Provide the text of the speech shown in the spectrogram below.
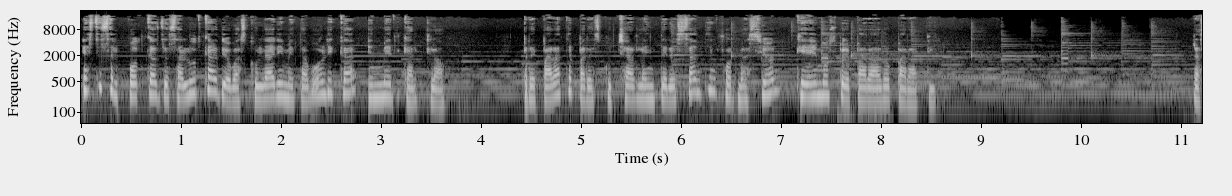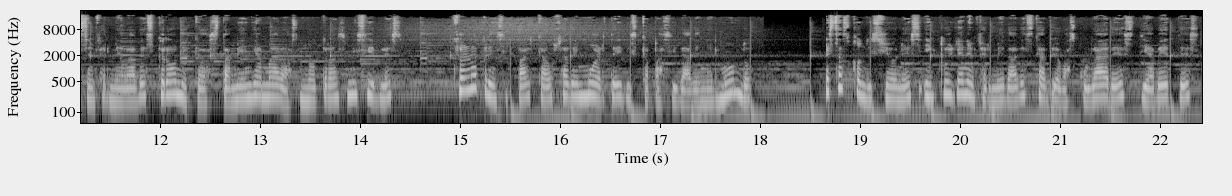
este es el podcast de salud cardiovascular y metabólica en Medical Club. Prepárate para escuchar la interesante información que hemos preparado para ti. Las enfermedades crónicas, también llamadas no transmisibles, son la principal causa de muerte y discapacidad en el mundo. Estas condiciones incluyen enfermedades cardiovasculares, diabetes,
